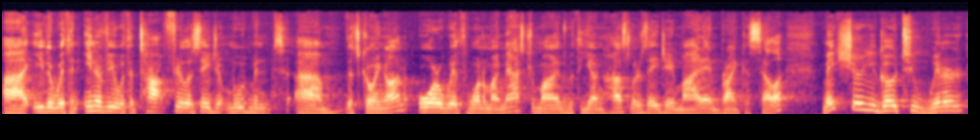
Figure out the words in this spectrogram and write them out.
uh, either with an interview with a top fearless agent movement um, that's going on, or with one of my masterminds with the young hustlers, AJ Maida and Brian Casella, make sure you go to winner,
